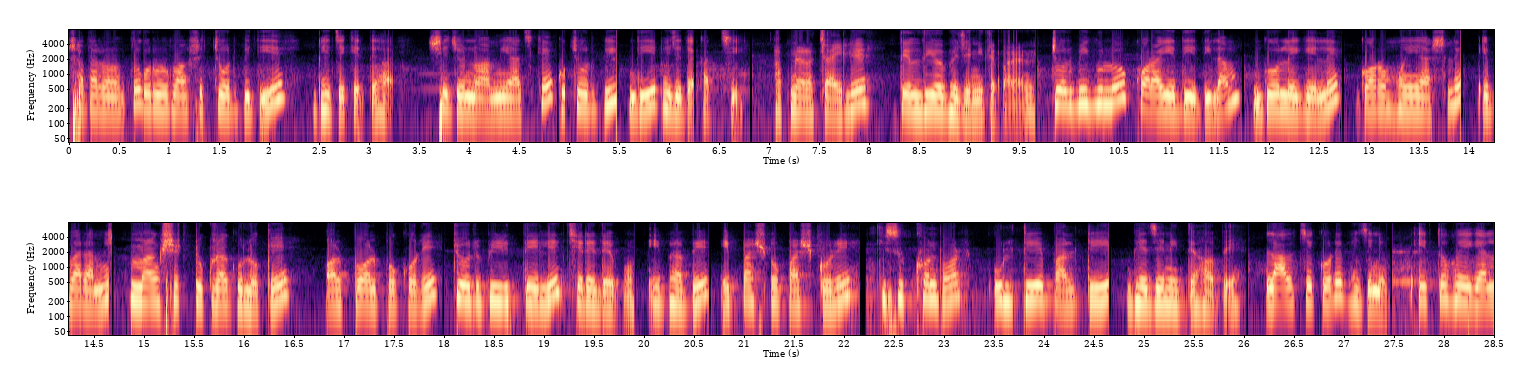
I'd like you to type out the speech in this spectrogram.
সাধারণত গরুর মাংসের চর্বি দিয়ে ভেজে খেতে হয়। সেজন্য আমি আজকে চর্বি দিয়ে ভেজে দেখাচ্ছি। আপনারা চাইলে তেল দিয়েও ভেজে নিতে পারেন। চর্বিগুলো কড়াইয়ে দিয়ে দিলাম। গলে গেলে গরম হয়ে আসলে এবার আমি মাংসের টুকরাগুলোকে অল্প অল্প করে চর্বির তেলে ছেড়ে দেব। এভাবে এপাশ ওপাশ করে কিছুক্ষণ পর উল্টিয়ে পাল্টিয়ে ভেজে নিতে হবে। লালচে করে ভেজে নেব। এ তো হয়ে গেল।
